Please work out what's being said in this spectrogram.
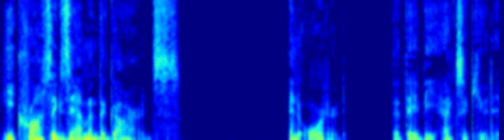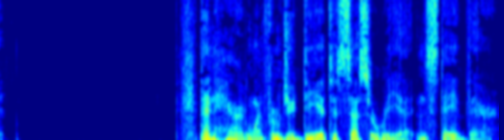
he cross-examined the guards and ordered that they be executed. Then herod went from judea to caesarea and stayed there.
